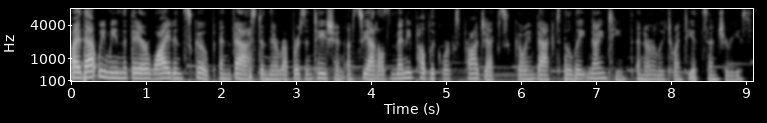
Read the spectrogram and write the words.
By that we mean that they are wide in scope and vast in their representation of Seattle's many public works projects going back to the late 19th and early 20th centuries.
